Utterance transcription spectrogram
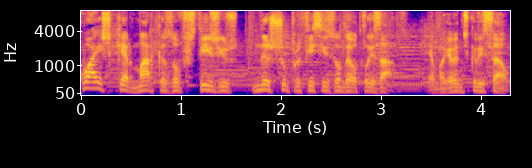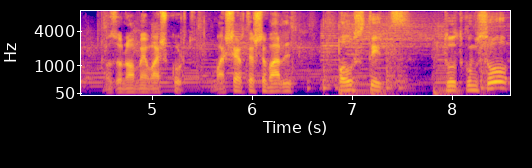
quaisquer marcas ou vestígios nas superfícies onde é utilizado. É uma grande descrição, mas o nome é mais curto. O mais certo é chamar-lhe Post-it. Tudo começou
